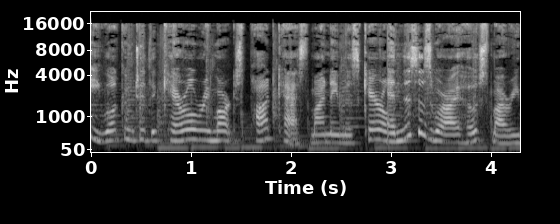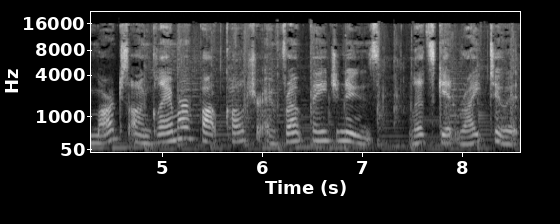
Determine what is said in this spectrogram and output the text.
Hey, welcome to the Carol Remarks podcast. My name is Carol, and this is where I host my remarks on glamour, pop culture, and front page news. Let's get right to it.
